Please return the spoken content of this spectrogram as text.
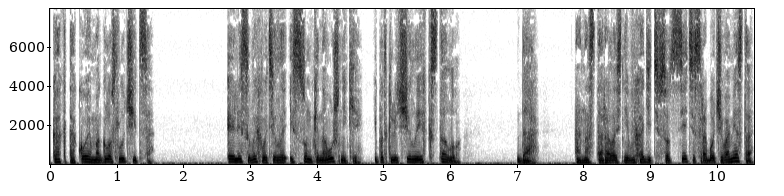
Как такое могло случиться? Элис выхватила из сумки наушники и подключила их к столу. Да, она старалась не выходить в соцсети с рабочего места,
